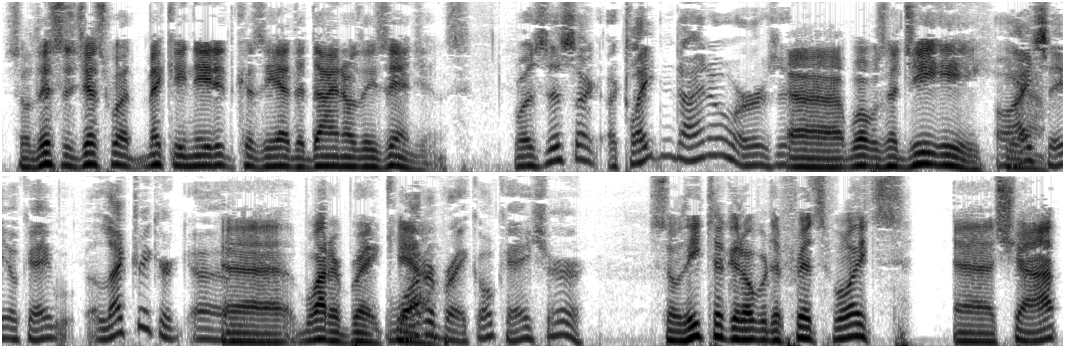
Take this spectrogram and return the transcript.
So this is just what Mickey needed because he had to dyno these engines. Was this a, a Clayton dyno or is it? Uh, what was a GE? Oh, yeah. I see. Okay, electric or uh, uh, water brake? Water yeah. brake. Okay, sure. So he took it over to Fritz Voigt's uh, shop,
